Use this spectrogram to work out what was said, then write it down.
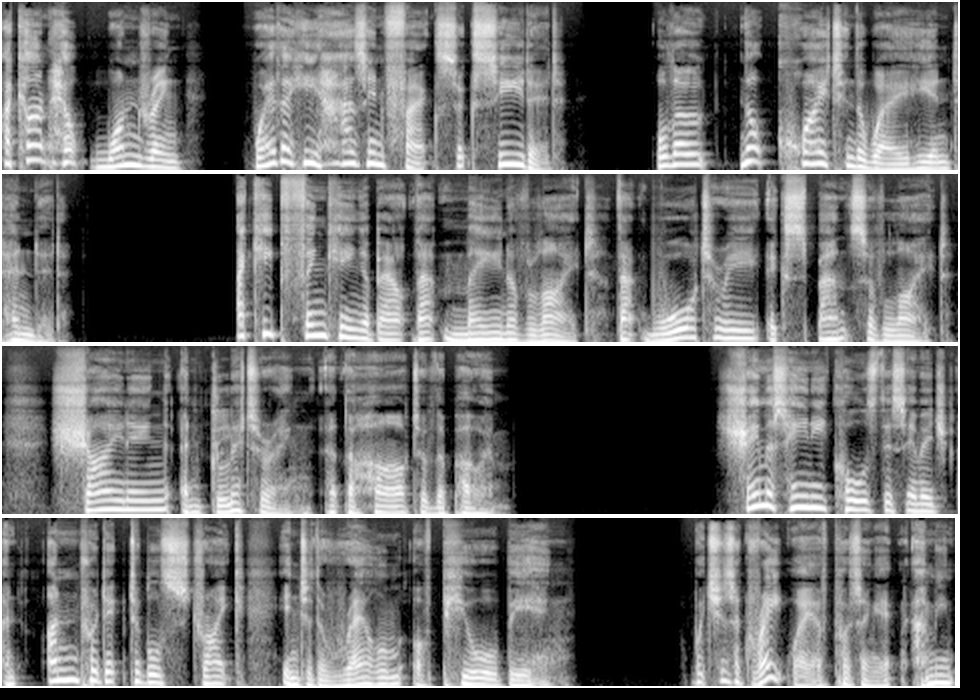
I can't help wondering whether he has in fact succeeded, although not quite in the way he intended. I keep thinking about that main of light, that watery expanse of light, shining and glittering at the heart of the poem. Seamus Heaney calls this image an unpredictable strike into the realm of pure being, which is a great way of putting it. I mean,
